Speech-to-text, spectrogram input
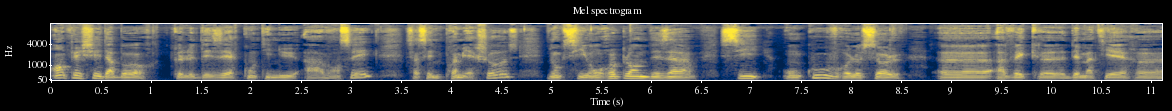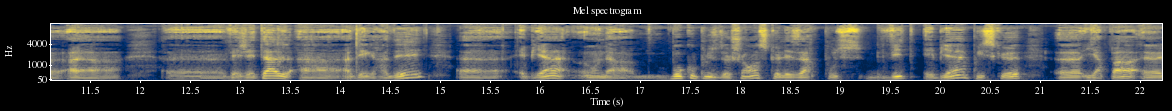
empêcher d'abord que le désert continue à avancer, ça c'est une première chose. Donc si on replante des arbres, si on couvre le sol euh, avec euh, des matières euh, végétales à, dégrader, eh bien, on a beaucoup plus de chances que les arbres poussent vite et bien, puisque euh, il n'y a pas euh,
